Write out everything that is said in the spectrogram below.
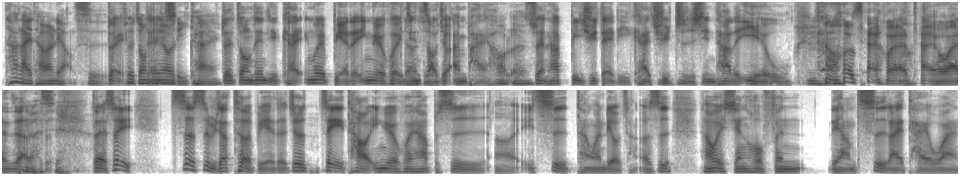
他，他来台湾两次，对，所以中间又离开，对，中间离开，因为别的音乐会已经早就安排好了，所以他必须得离开去执行他的业务，然后再回来台湾这样子。对，所以。这是比较特别的，就是这一套音乐会，它不是呃一次弹完六场，而是它会先后分两次来台湾，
